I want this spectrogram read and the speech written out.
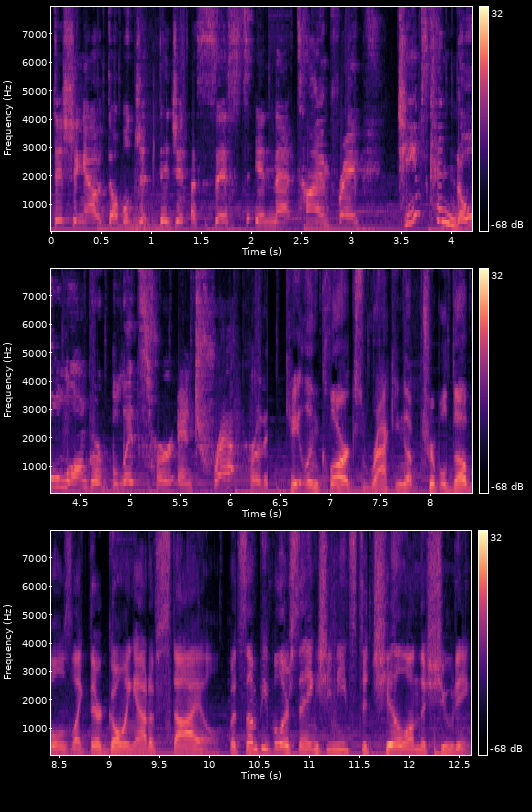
dishing out double digit assists in that time frame. Teams can no longer blitz her and trap her. Caitlin Clark's racking up triple doubles like they're going out of style, but some people are saying she needs to chill on the shooting.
